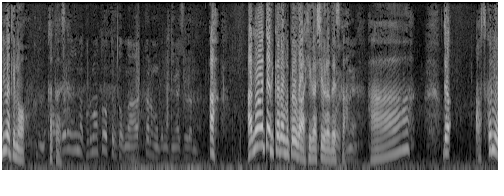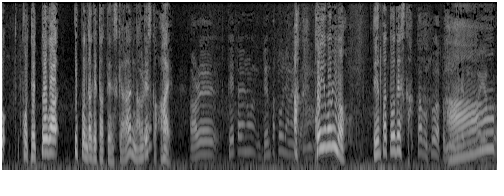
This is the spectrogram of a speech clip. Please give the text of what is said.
有脇の方ですか？今車通ってるとこがあったら向こうが東浦になる。あ、あの辺りから向こうが東浦ですか？ね、はあ。で、あそこにこう鉄塔が一本だけ立ってるんですけど、あれ何ですか？はい。あれ、携帯の電波塔じゃないかな。あ、こういうものの電波塔ですか？多分そうだと思うんだ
